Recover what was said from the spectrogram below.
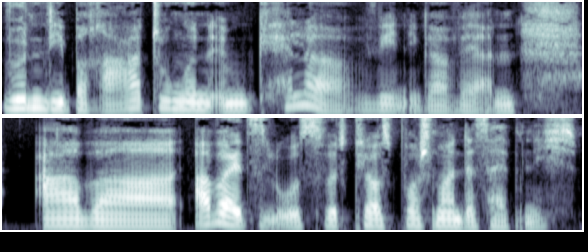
würden die Beratungen im Keller weniger werden. Aber arbeitslos wird Klaus Boschmann deshalb nicht.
